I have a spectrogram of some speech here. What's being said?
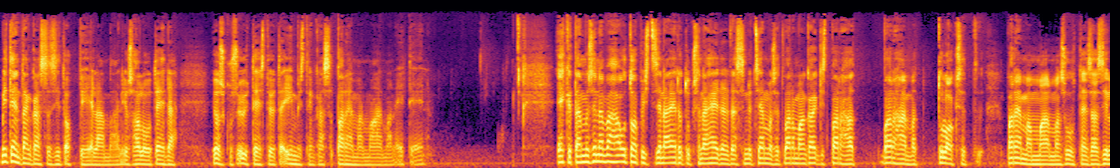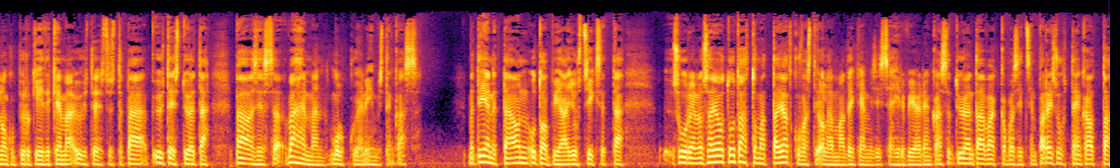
Miten tämän kanssa sit oppii elämään, jos haluaa tehdä joskus yhteistyötä ihmisten kanssa paremman maailman eteen? Ehkä tämmöisenä vähän utopistisena ehdotuksena heitän tässä nyt semmoiset varmaan kaikista parhaat, parhaimmat tulokset paremman maailman suhteen saa silloin, kun pyrkii tekemään yhteistyötä, pää, yhteistyötä pääasiassa vähemmän mulkkujen ihmisten kanssa. Mä tiedän, että tämä on utopiaa just siksi, että suurin osa joutuu tahtomatta jatkuvasti olemaan tekemisissä hirviöiden kanssa työn tai vaikkapa sitten sen parisuhteen kautta.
